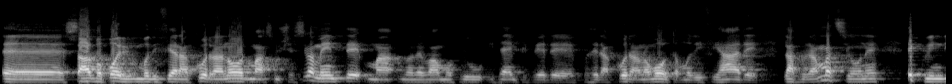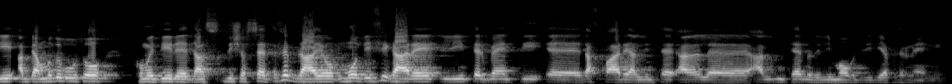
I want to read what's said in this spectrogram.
eh, salvo poi modificare ancora la norma successivamente, ma non avevamo più i tempi per poter ancora una volta modificare la programmazione e quindi abbiamo dovuto come dire, dal 17 febbraio modificare gli interventi eh, da fare all'inter all'interno degli immobili di via Petronenni.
